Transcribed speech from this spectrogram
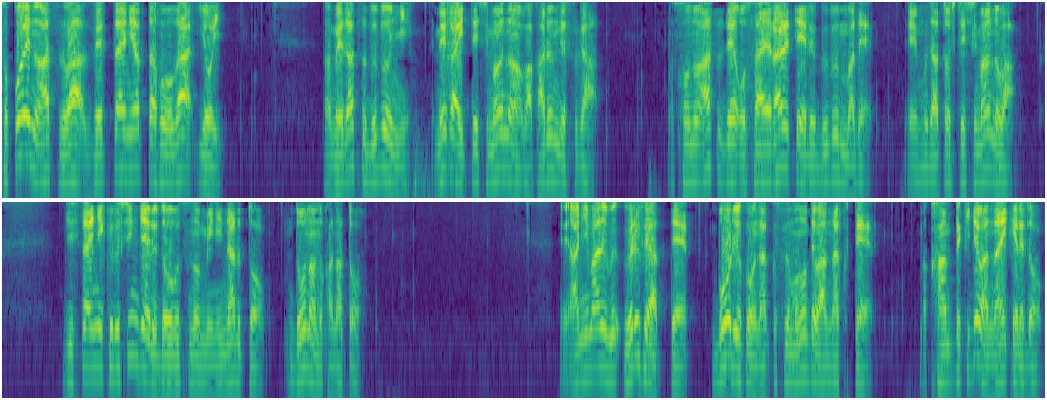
そこへの圧は絶対にあった方が良い。目立つ部分に目がいってしまうのはわかるんですが、その圧で抑えられている部分まで、無駄としてしまうのは、実際に苦しんでいる動物の身になるとどうなのかなと。アニマルウェルフェアって暴力をなくすものではなくて、完璧ではないけれど、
